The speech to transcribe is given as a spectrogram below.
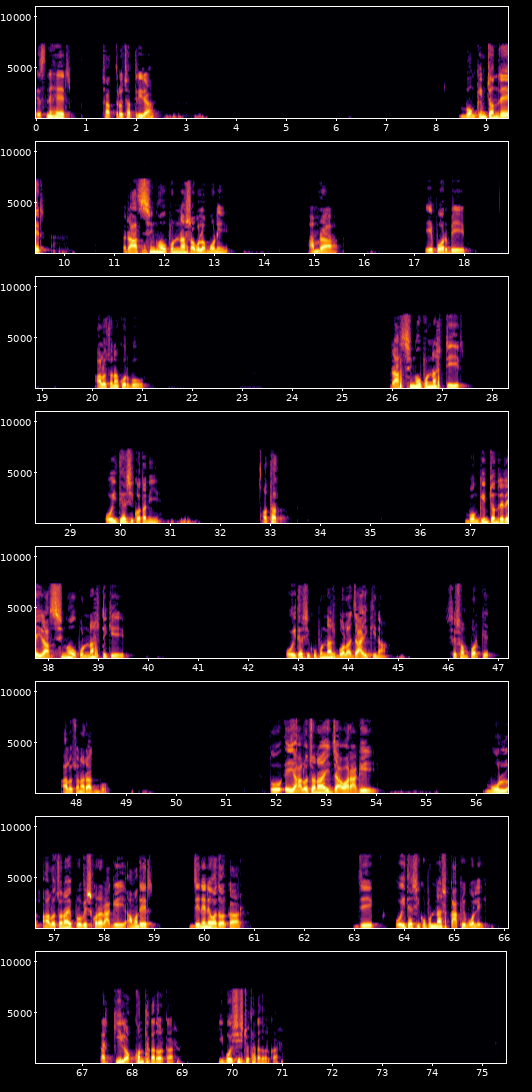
স্নেহের ছাত্রছাত্রীরা বঙ্কিমচন্দ্রের রাজসিংহ উপন্যাস অবলম্বনে আমরা এ পর্বে আলোচনা করব রাজসিংহ উপন্যাসটির ঐতিহাসিকতা নিয়ে। অর্থাৎ বঙ্কিমচন্দ্রের এই রাজসিংহ উপন্যাসটিকে ঐতিহাসিক উপন্যাস বলা যায় কিনা সে সম্পর্কে আলোচনা রাখব। তো এই আলোচনায় যাওয়ার আগে, মূল আলোচনায় প্রবেশ করার আগে আমাদের জেনে নেওয়া দরকার যে ঐতিহাসিক উপন্যাস কাকে বলে? তার কি লক্ষণ থাকা দরকার? কি বৈশিষ্ট্য থাকা দরকার?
